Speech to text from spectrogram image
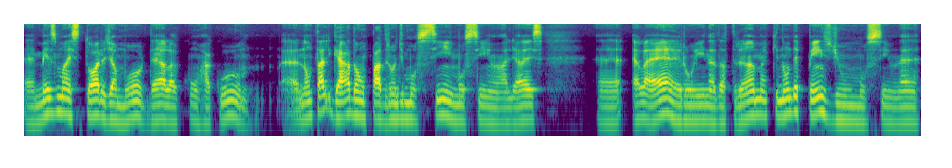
É, mesmo a história de amor dela com o Haku não está ligada a um padrão de mocinha e mocinho. Aliás, é, ela é a heroína da trama que não depende de um mocinho, né?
